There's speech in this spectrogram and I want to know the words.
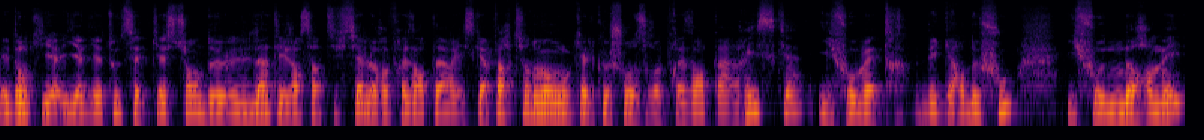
Et donc, il y, y, a toute cette question de l'intelligence artificielle représente un risque. À partir du moment où quelque chose représente un risque, il faut mettre des garde-fous, il faut normer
